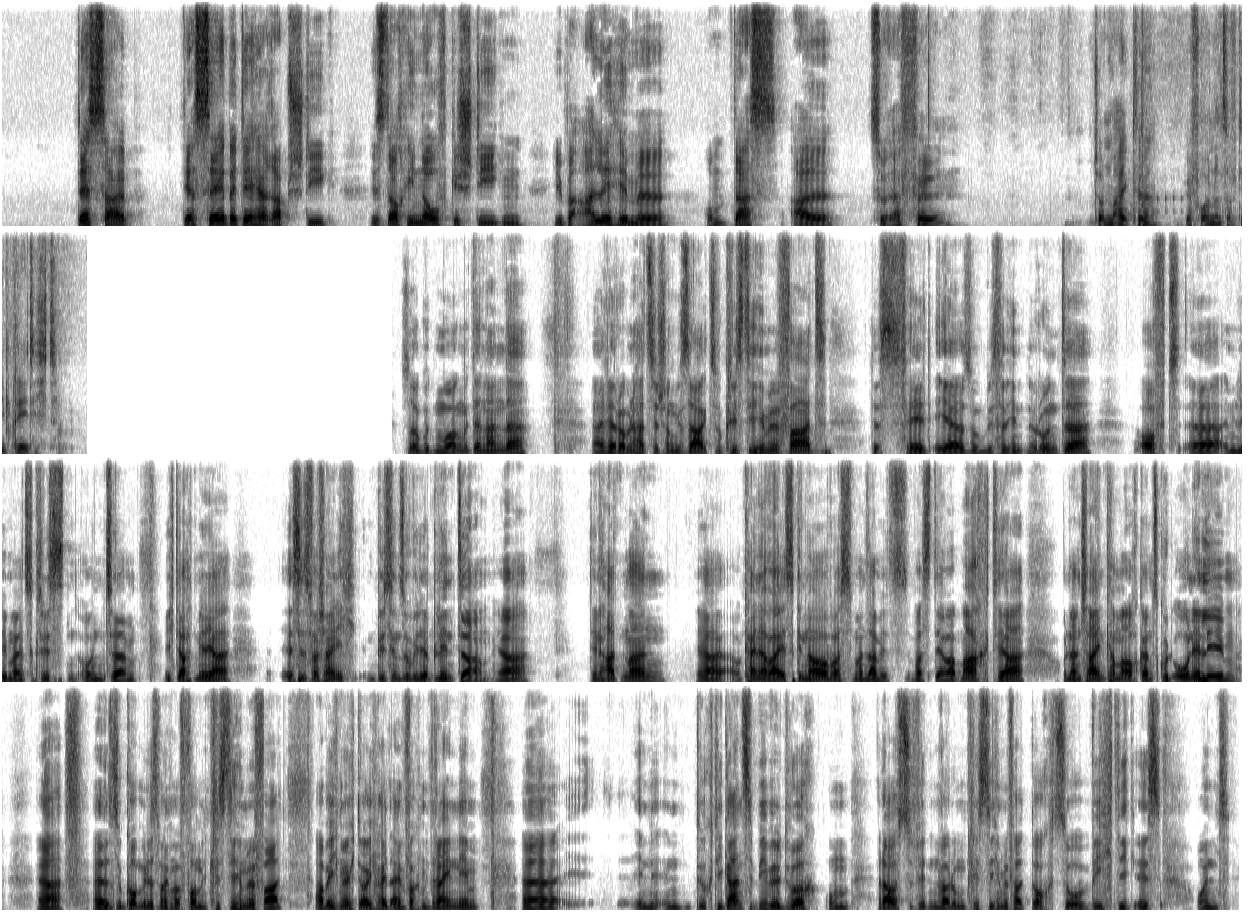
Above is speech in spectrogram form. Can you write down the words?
Deshalb, derselbe, der herabstieg, ist auch hinaufgestiegen über alle Himmel, um das all zu erfüllen. John Michael, wir freuen uns auf die Predigt. So, guten Morgen miteinander. Äh, der Robin hat es ja schon gesagt, so Christi Himmelfahrt, das fällt eher so ein bisschen hinten runter, oft äh, im Leben als Christen. Und ähm, ich dachte mir, ja, es ist wahrscheinlich ein bisschen so wie der Blinddarm, ja. Den hat man, ja, aber keiner weiß genau, was man damit, was der macht, ja. Und anscheinend kann man auch ganz gut ohne leben. Ja, also so kommt mir das manchmal vor mit Christi Himmelfahrt. Aber ich möchte euch heute einfach mit reinnehmen äh, in, in, durch die ganze Bibel durch, um herauszufinden, warum Christi Himmelfahrt doch so wichtig ist. Und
